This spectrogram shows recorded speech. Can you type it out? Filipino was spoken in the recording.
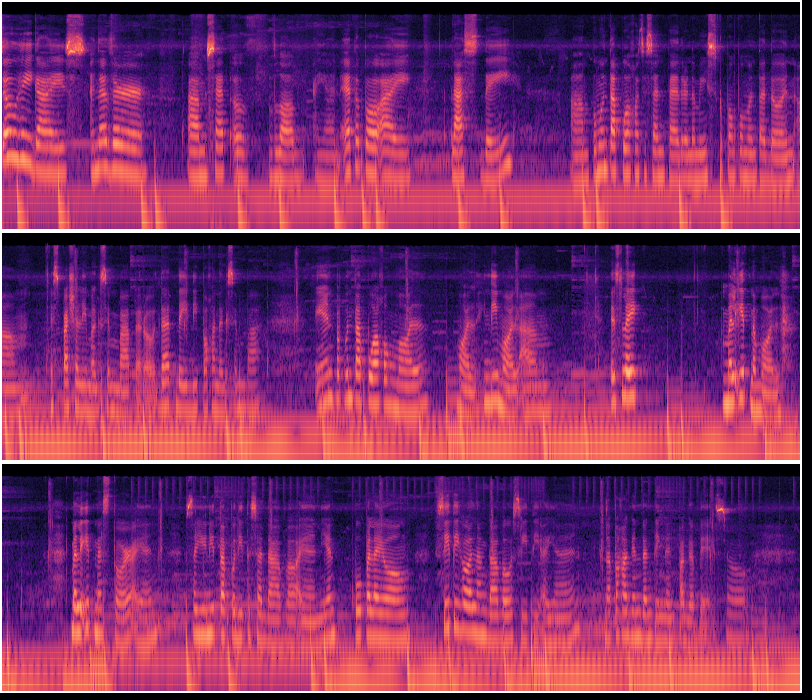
So, hey guys! Another um, set of vlog. Ayan. Ito po ay last day. Um, pumunta po ako sa San Pedro. Na-miss ko pong pumunta doon. Um, especially magsimba. Pero that day, di po ako nagsimba. Ayan, papunta po akong mall. Mall. Hindi mall. Um, it's like maliit na mall. maliit na store. Ayan. Sa Unita po dito sa Davao. Ayan. Yan po pala yung City Hall ng Davao City. Ayan. Napakagandang tingnan paggabi. So,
